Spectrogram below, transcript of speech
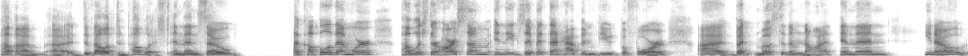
um, uh, developed and published. And then so a couple of them were published. There are some in the exhibit that have been viewed before, uh, but most of them not. And then you know,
